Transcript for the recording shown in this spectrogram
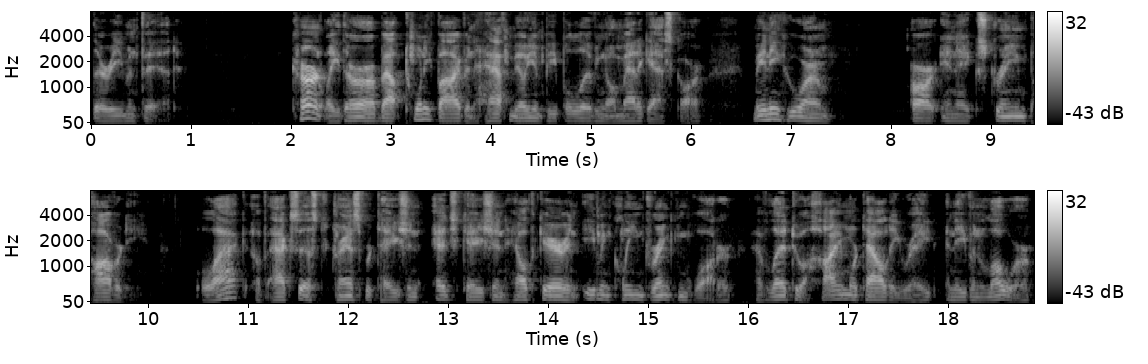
they're even fed. Currently, there are about 25.5 million people living on Madagascar, many who are, are in extreme poverty. Lack of access to transportation, education, healthcare, and even clean drinking water have led to a high mortality rate and even lower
